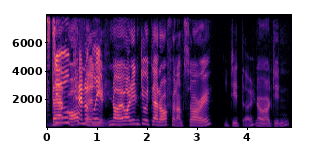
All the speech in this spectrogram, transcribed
still cannot believe. you- no, I didn't do it that often. I'm sorry. You did though. No, I didn't.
